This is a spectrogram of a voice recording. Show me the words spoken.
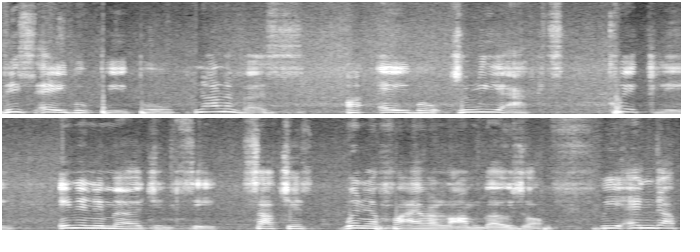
disabled people, none of us are able to react quickly in an emergency, such as when a fire alarm goes off. We end up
